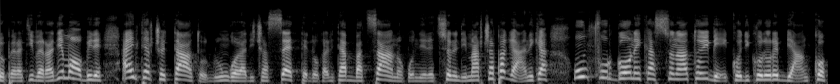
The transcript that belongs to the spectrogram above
operativo radiomobile ha intercettato lungo la 17 località Bazzano con direzione di Marcia Paganica un furgone cassonato Iveco di colore bianco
